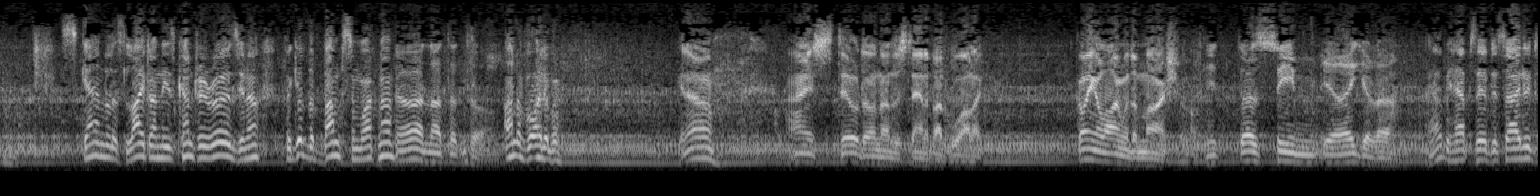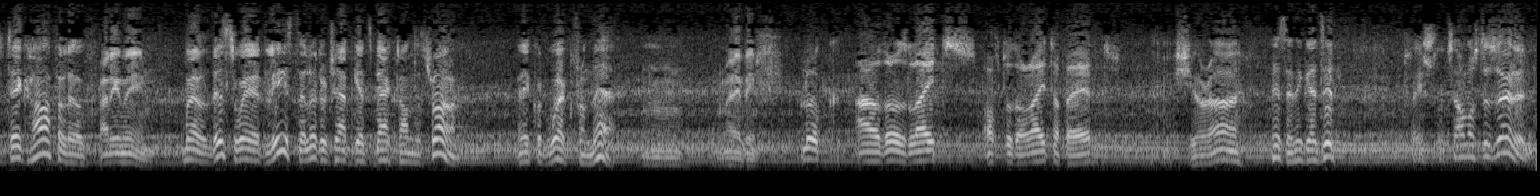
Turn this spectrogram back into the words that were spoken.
Scandalous light on these country roads, you know. Forgive the bumps and whatnot. Oh, not at all. Unavoidable. You know, I still don't understand about Wallach. Going along with the marshal. It does seem irregular. Well, perhaps they've decided to take half a loaf. How do you mean? Well, this way at least the little chap gets back on the throne. They could work from there. Hmm, maybe. Look, are those lights off to the right up ahead? Sure are. Yes, I think that's it. Place looks almost deserted.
